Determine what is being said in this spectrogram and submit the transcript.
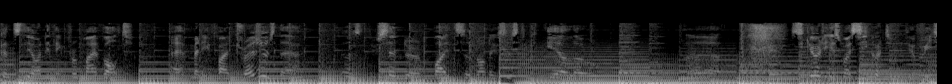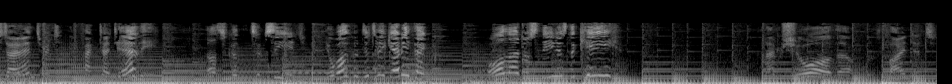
can steal anything from my vault. I have many fine treasures there. There's Lucinda bites a non-existent earlobe. Uh, security is my secret. Feel free to enter it. In fact, I dare thee. Thou couldn't succeed. You're welcome to take anything. All I just need is the key. I'm sure that we'll find it.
